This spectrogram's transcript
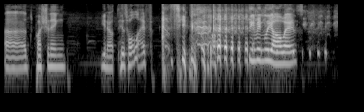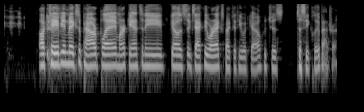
uh, questioning, you know, his whole life, seemingly, seemingly always. Octavian makes a power play. Mark Antony goes exactly where I expected he would go, which is to see Cleopatra.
